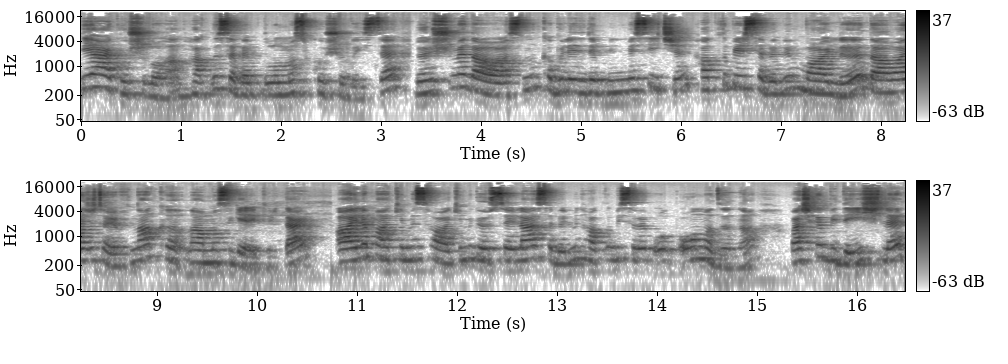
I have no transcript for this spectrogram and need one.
Diğer koşul olan haklı sebep bulunması koşulu ise dönüştürme davasının kabul edilebilmesi için haklı bir sebebin varlığı davacı tarafından kanıtlanması gerekir der. Aile mahkemesi hakimi gösterilen sebebin haklı bir sebep olup olmadığını, başka bir deyişle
